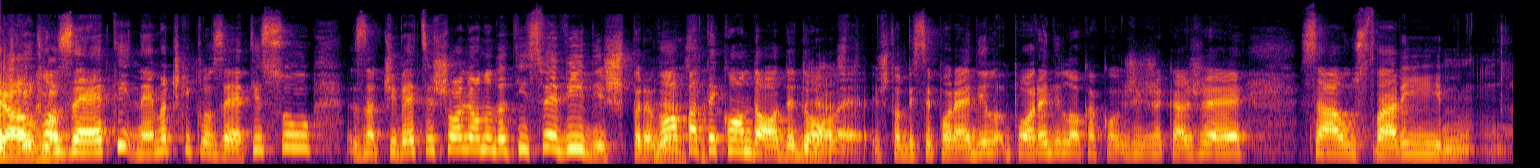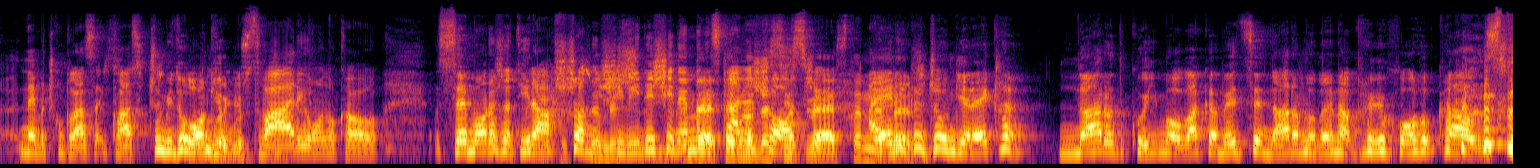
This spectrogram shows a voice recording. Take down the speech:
nemački klozeti, nemački klozeti su, znači WC šolja ono da ti sve vidiš prvo, Jeste. pa tek onda ode dole. Jeste. Što bi se poredilo, poredilo, kako Žiže kaže, sa u stvari nemačkom klasa, klasičnom ideologijom u stvari, ono kao sve moraš da ti raščlaniš i vidiš i nema da skanjaš da oči. svestan, A Erika. Jong je rekla, narod koji ima ovakav WC, naravno da je napravio holokaust.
